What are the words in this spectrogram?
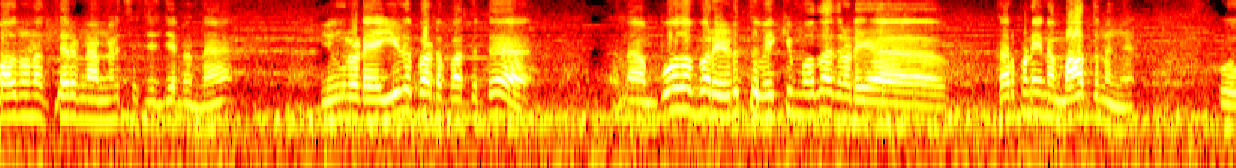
பதினொன்று தேர் நான் நினச்சி செஞ்சுட்டு இருந்தேன். இவங்களுடைய ஈடுபாட்டை பார்த்துட்டு நான் பூதப்பரை எடுத்து வைக்கும் போது அதனுடைய கற்பனையை நான் மாற்றினேங்க ஓ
